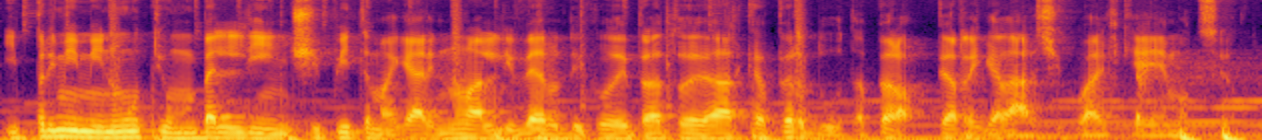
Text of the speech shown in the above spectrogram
i primi minuti, un bel incipit, magari non al livello di quello di Predatore dell'Arca Perduta, però per regalarci qualche emozione.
